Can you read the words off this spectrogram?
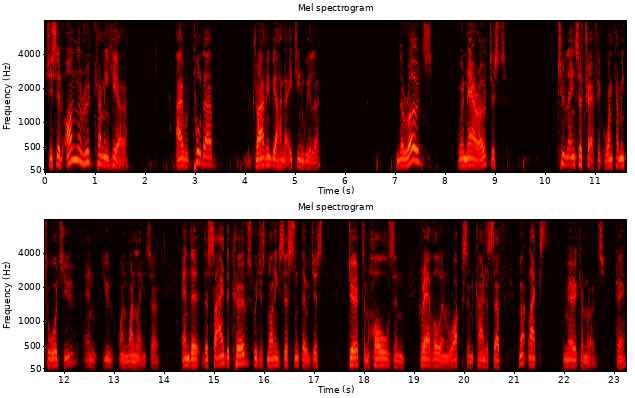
She said, On the route coming here, I would pulled up driving behind an 18 wheeler. And the roads were narrow, just two lanes of traffic, one coming towards you and you on one lane. So, and the, the side, the curves were just non existent. They were just dirt and holes and gravel and rocks and kinds of stuff, not like American roads, okay?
